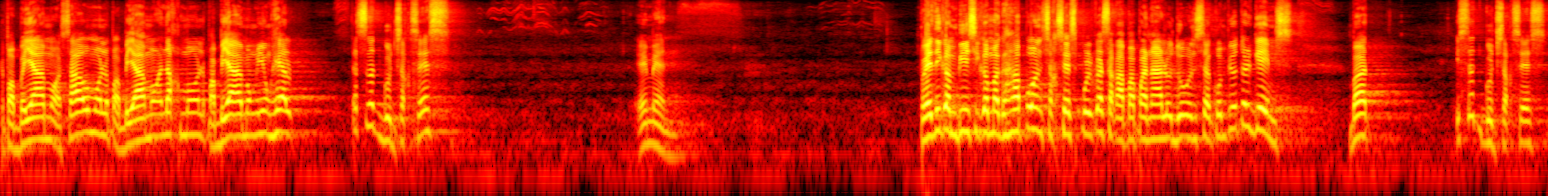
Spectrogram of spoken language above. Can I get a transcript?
Napabayaan mo asawa mo, napabayaan mo anak mo, napabayaan mo yung health. That's not good success. Amen. Pwede kang busy ka maghapon, successful ka sa kapapanalo doon sa computer games. But, is that good success?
